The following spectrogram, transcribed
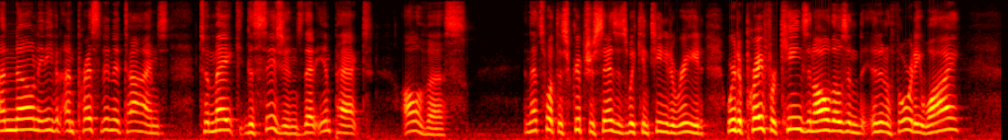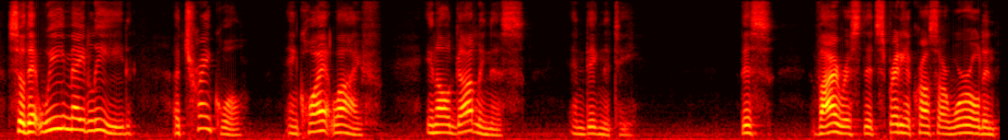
unknown, and even unprecedented times, to make decisions that impact all of us. And that's what the scripture says as we continue to read. We're to pray for kings and all those in, in authority. Why? So that we may lead a tranquil and quiet life in all godliness and dignity. This virus that's spreading across our world and,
